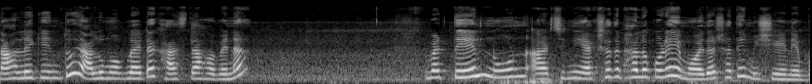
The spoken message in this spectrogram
না হলে কিন্তু আলু মোগলাইটা খাস্তা হবে না। এবার তেল, নুন আর চিনি একসাথে ভালো করে ময়দার সাথে মিশিয়ে নেব।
